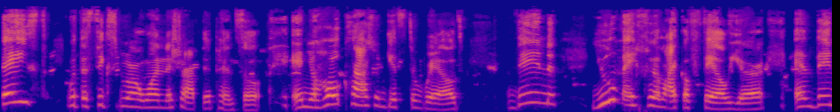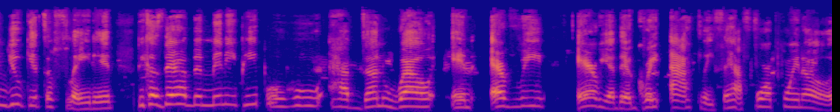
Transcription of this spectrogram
faced with a six-year-old wanting to sharpen their pencil and your whole classroom gets derailed then you may feel like a failure and then you get deflated because there have been many people who have done well in every area. They're great athletes. They have 4.0s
